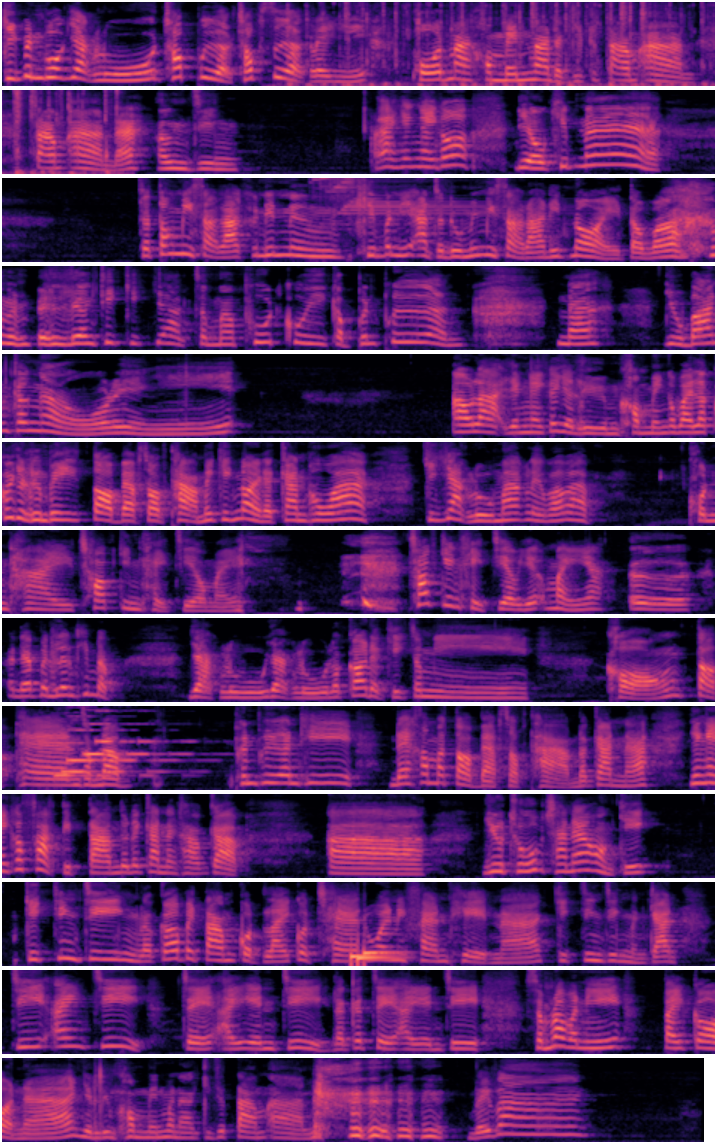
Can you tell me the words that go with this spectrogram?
กิ๊กเป็นพวกอยากรู้ชอบเปลือกชอบเสือกอะไรอย่างงี้ โพสต์มาคอมเมนต์มาเดี๋ยวกิ๊กจะตามอ่าน ตามอ่านนะเอาจริงๆ อะยังไงก็เดี๋ยวคลิปหน้า จะต้องมีสาระขึ้นนิดนึง คลิปวันนี้อาจจะดูไม่มีสาระนิดหน่อย แต่ว่ามันเป็นเรื่องที่กิ๊กอยากจะมาพูดคุยกับเพื่อนๆนะ อยู่บ้านก็เหงาอะไรอย่างนี้เอาล่ะ ยังไงก็อย่าลืมคอมเมนต์กันไว้แล้วก็อย่าลืมไปตอบแบบสอบถามให้กิ๊กหน่อยละกัน เพราะว่ากิ๊กอยากรู้มากเลยว่าแบบคนไทยชอบกินไข่เจียวไหม ชอบกินไข่เจียวเยอะไหมอะเออ อันนี้เป็นเรื่องที่แบบอยากรู้อยากรู้แล้วก็เดี๋ยวกิ๊กจะมี ของตอบแทนสำหรับเพื่อนๆที่ได้เข้ามาตอบแบบสอบถามแล้วกันนะ ยังไงก็ฝากติดตามด้วยกันนะครับกับอ่า YouTube Channel ของกิ๊กกิ๊กจริง ๆ แล้วก็ไปตามกดไลค์กดแชร์ด้วยในแฟนเพจนะกิ๊กจริง ๆ เหมือนกัน G I G J I N G แล้วก็ J I N G สำหรับวันนี้ไปก่อนนะ อย่าลืมคอมเมนต์มานะกิ๊กจะตามอ่าน บ๊ายบาย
